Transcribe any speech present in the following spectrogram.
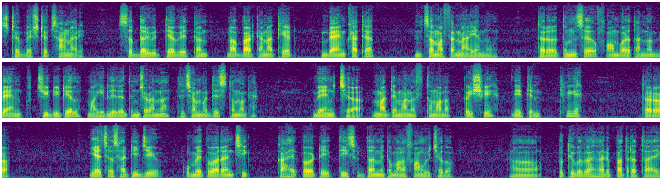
स्टेप बाय स्टेप सांगणार आहे. सदर विद्यावेतन लाभार्थ्यांना थेट बँक खात्यात जमा करणार येणार तर तुमचं फॉर्म भरताना बँकची डिटेल मागितली जाईल तुमच्याकडनं. त्याच्यामध्येच तुम्हाला बँकच्या माध्यमानंच तुम्हाला पैसे येतील. ठीक आहे? तर याच्यासाठी जे उमेदवारांची काय अट आहे तीसुद्धा मी तुम्हाला सांगू इच्छितो. पृथ्वीबद्दल पात्रता आहे.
